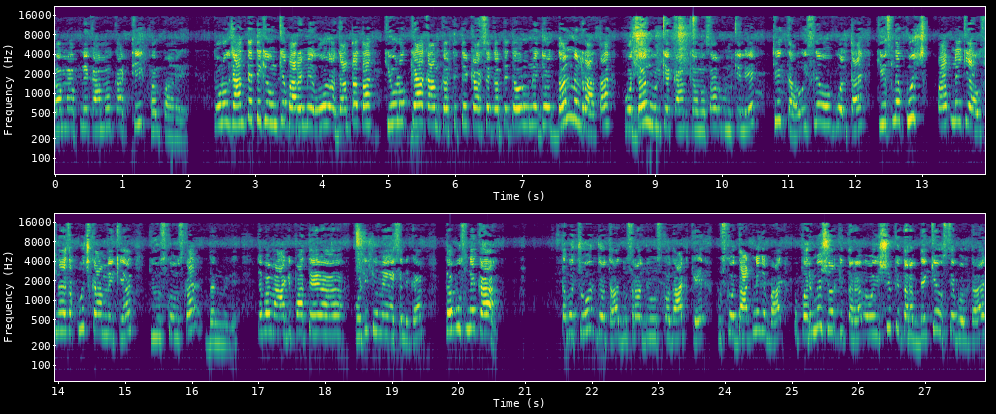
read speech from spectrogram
हम अपने कामों का ठीक फल पा रहे हैं। तो लोग जानते थे कि उनके बारे में, वो जानता था कि वो लोग क्या काम करते थे, कैसे करते थे, और उन्हें जो धन मिल रहा था, वो धन उनके काम के अनुसार उनके लिए ठीक था। इसलिए वो बोलता है कि उसने कुछ पाप नहीं किया, उसने ऐसा कुछ काम नहीं किया कि उसको उसका धन मिले। जब हम आगे पाते हैं फोर्टी टू में ऐसे लिखा, तब उसने कहा, तब वो चोर जो था, दूसरा जो उसको डांट के, उसको डांटने के बाद वो परमेश्वर की तरफ़, वो यीशु की तरफ़ देख के उससे बोलता है,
